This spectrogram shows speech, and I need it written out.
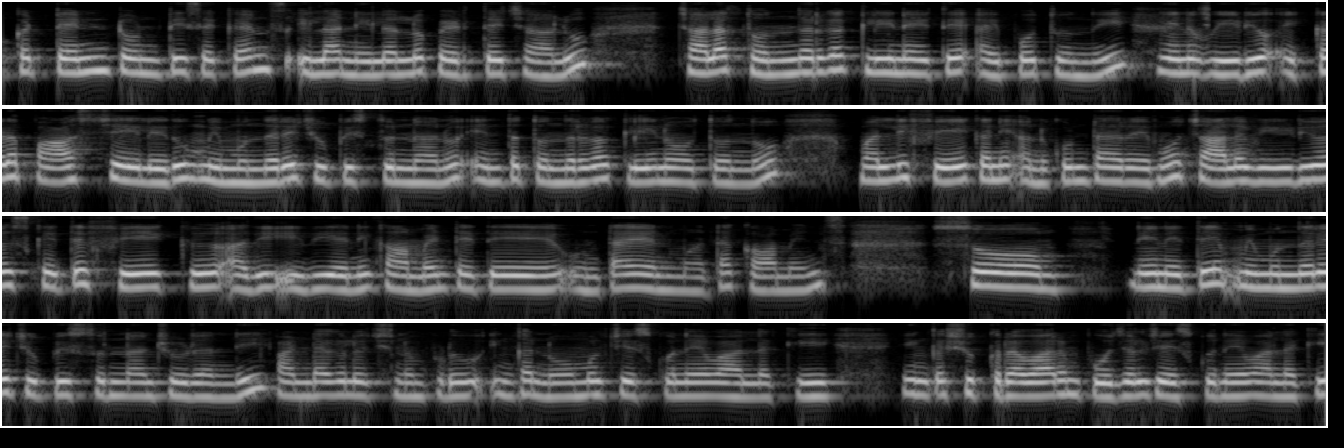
ఒక టెన్ ట్వంటీ సెకండ్స్ ఇలా నీళ్ళల్లో పెడితే చాలు. చాలా తొందరగా క్లీన్ అయితే అయిపోతుంది. నేను వీడియో ఎక్కడ పాస్ చేయలేదు. మీ ముందరే చూపిస్తున్నాను. ఎంత తొందరగా క్లీన్ అవుతుందో. మళ్ళీ ఫేక్ అని అనుకుంటారేమో. చాలా వీడియోస్కి అయితే ఫేక్ అది ఇది అని కామెంట్ అయితే ఉంటాయన్నమాట కామెంట్స్. సో నేనైతే మీ ముందరే చూపిస్తున్నాను చూడండి. పండగలు వచ్చినప్పుడు ఇంకా నోములు చేసుకునే వాళ్ళకి ఇంకా శుక్రవారం పూజలు చేసుకునే వాళ్ళకి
